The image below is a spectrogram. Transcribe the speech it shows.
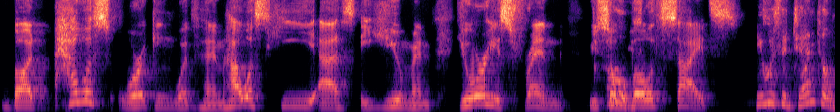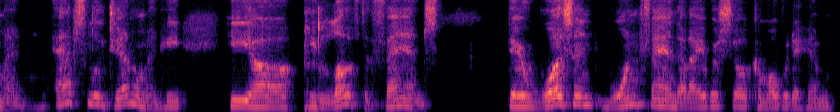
But how was working with him? How was he as a human? You were his friend. You saw oh, both sides. He was a gentleman, absolute gentleman. He he uh he loved the fans there wasn't one fan that I ever saw come over to him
